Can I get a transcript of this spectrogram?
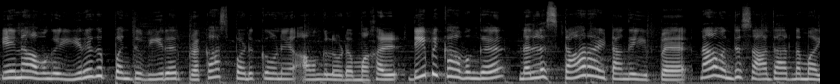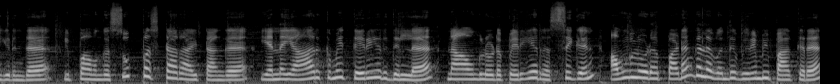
ஏன்னா அவங்க இறகு பந்து வீரர் பிரகாஷ் படுக்கோனு அவங்களோட மகள். தீபிகா அவங்க நல்ல ஸ்டார் ஆயிட்டாங்க இப்ப. நான் வந்து சாதாரணமா இருந்தேன் இப்ப அவங்க சூப்பர் ஸ்டார் ஆயிட்டாங்க. என்னை யாருக்குமே தெரியறது இல்ல நான் அவங்களோட பெரிய ரசிகன். அவங்களோட படங்களை வந்து விரும்பி பாக்குறேன்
